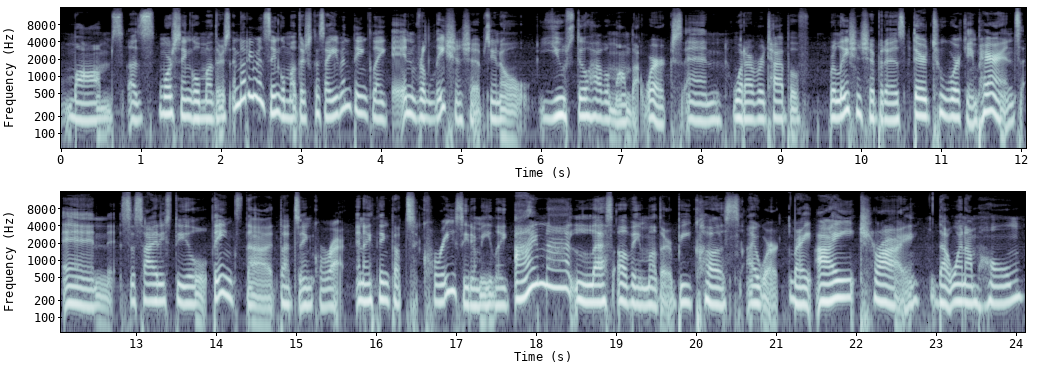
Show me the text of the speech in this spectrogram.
moms as more single mothers and not even single mothers because i even think like in relationships you know you still have a mom that works and whatever type of relationship it is they're two working parents and society still thinks that that's incorrect. And i think that's crazy to me. Like i'm not less of a mother because i work right? I try that when i'm home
